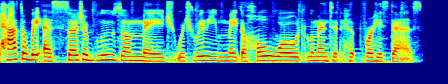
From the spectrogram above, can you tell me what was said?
passed away at such a bluesome mage, which really made the whole world lamented for his death.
